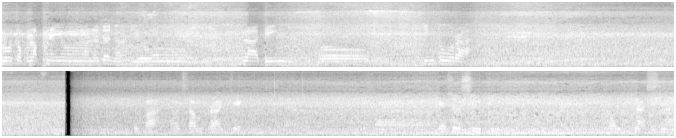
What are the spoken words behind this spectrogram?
natutuklap na yung ano dyan ha, yung flooding o pintura. Ito pa ang some project. Sa Quezon City. World class na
